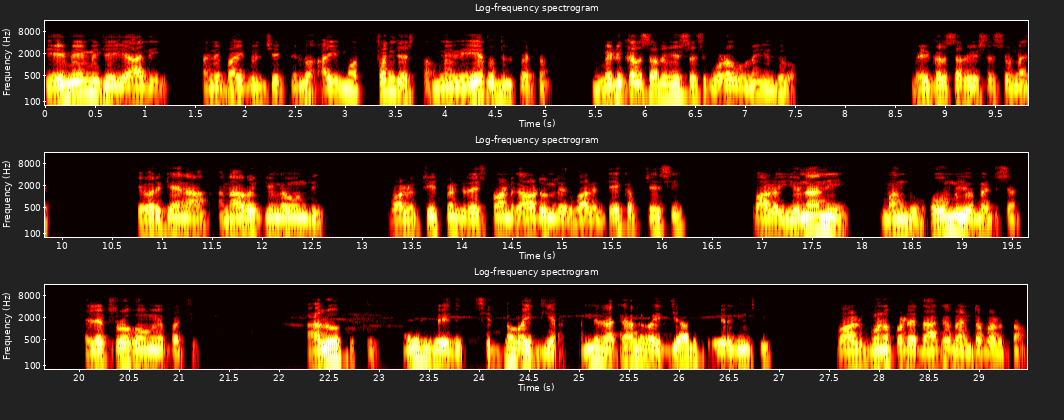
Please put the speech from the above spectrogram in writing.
ఏమేమి చేయాలి అని బైబిల్ చెప్పిందో అవి మొత్తం చేస్తాం. మేము ఏది వదిలిపెట్టాం? మెడికల్ సర్వీసెస్ కూడా ఉన్నాయి ఇందులో. మెడికల్ సర్వీసెస్ ఉన్నాయి. ఎవరికైనా అనారోగ్యంగా ఉంది వాళ్ళు ట్రీట్మెంట్ రెస్పాండ్ కావడం లేదు వాళ్ళని టేకప్ చేసి వాళ్ళు యునాని మందు homeo medicine electro homeopathy allopathy ayurvedic సిద్ధ వైద్య. అన్ని రకాల వైద్యాలు ప్రయోగించి వాళ్ళు గుణపడేదాకా వెంటబడతాం.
